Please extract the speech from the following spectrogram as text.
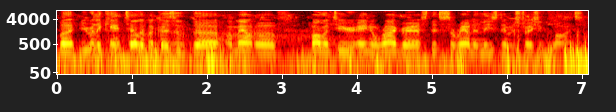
but you really can't tell it because of the amount of volunteer annual ryegrass that's surrounding these demonstration plots.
